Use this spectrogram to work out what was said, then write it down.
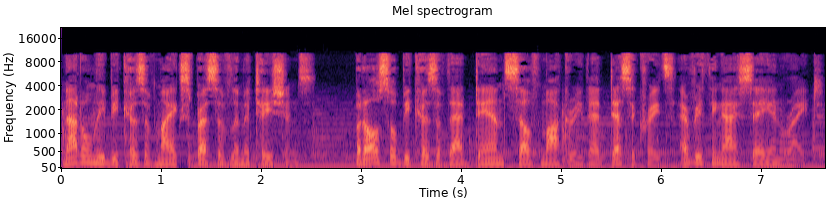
not only because of my expressive limitations, but also because of that damned self mockery that desecrates everything I say and write.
